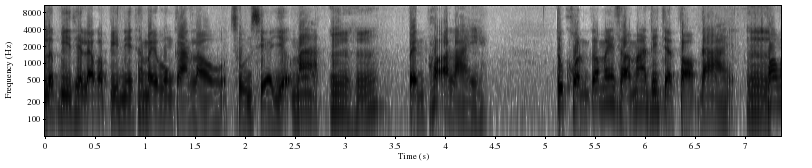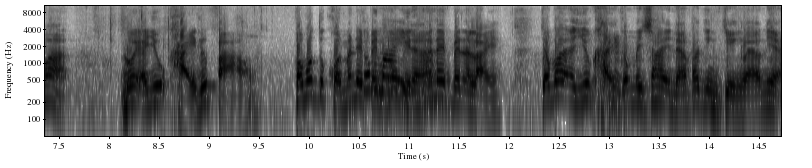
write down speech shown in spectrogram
และปีที่แล้วกับปีนี้ทำไมวงการเราสูญเสียเยอะมาก อือหือเป็นเพราะอะไร ทุกคนก็ไม่สามารถที่จะตอบได้ อืม เพราะว่าด้วยอายุไขหรือเปล่าเพ ราะว่าทุกคนไม่ได้เป็นก็โคไม่วิดนะไม่ได้เป็นอะไร จะว่าอายุไขก็ไม่ใช่นะ เพราะจริง ๆ แล้วเนี่ย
